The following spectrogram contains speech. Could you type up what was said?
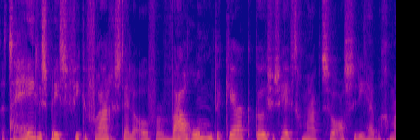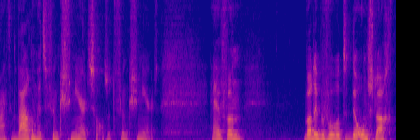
dat ze hele specifieke vragen stellen over waarom de kerk keuzes heeft gemaakt zoals ze die hebben gemaakt. En waarom het functioneert zoals het functioneert. Van wat ik bijvoorbeeld de omslag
